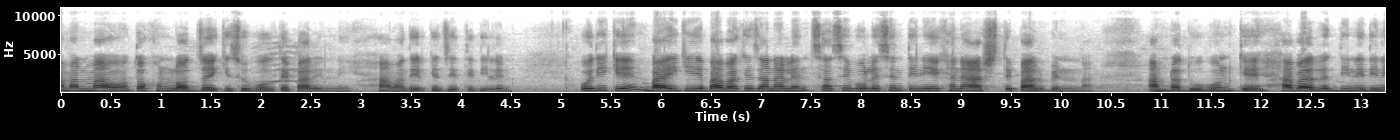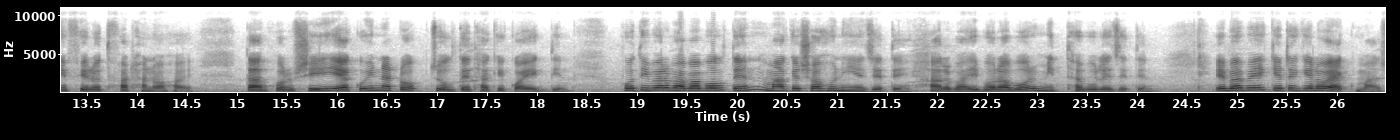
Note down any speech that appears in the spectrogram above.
আমার মাও তখন লজ্জায় কিছু বলতে পারেননি, আমাদেরকে যেতে দিলেন। ওদিকে বাই গিয়ে বাবাকে জানালেন চাচি বলেছেন তিনি এখানে আসতে পারবেন না। আমরা দু বোনকে আবার দিনে দিনে ফেরত পাঠানো হয়। তারপর সেই একই নাটক চলতে থাকে কয়েকদিন। প্রতিবার বাবা বলতেন, মাকে সহ নিয়ে যেতে, আর ভাই বরাবর মিথ্যা বলে যেতেন। এভাবেই কেটে গেল এক মাস।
